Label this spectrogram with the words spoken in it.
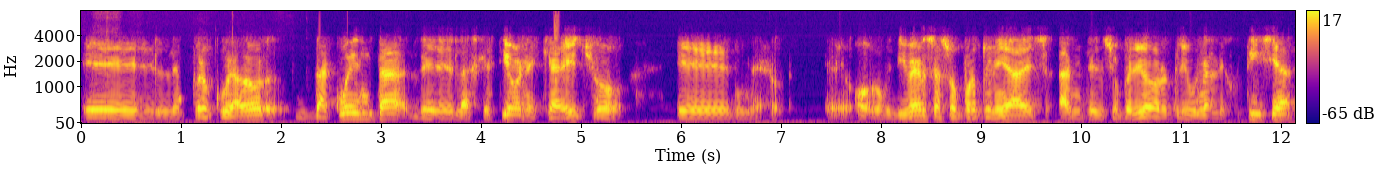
el procurador da cuenta de las gestiones que ha hecho eh, diversas oportunidades ante el Superior Tribunal de Justicia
